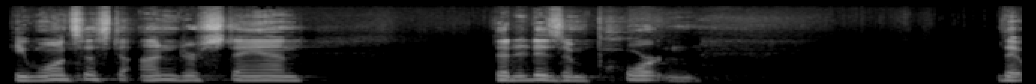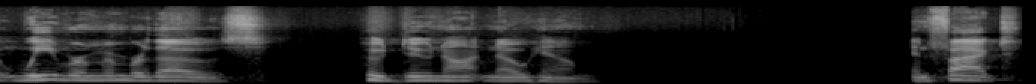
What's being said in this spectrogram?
He wants us to understand that it is important that we remember those who do not know him. In fact,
